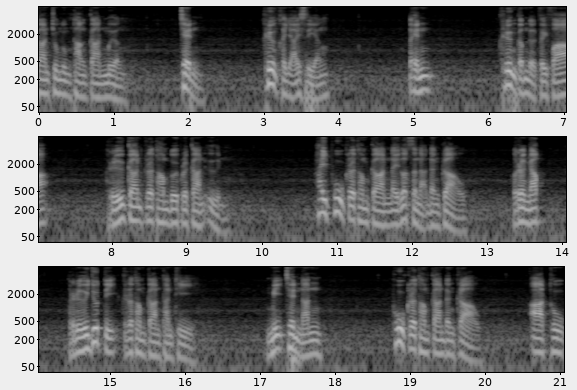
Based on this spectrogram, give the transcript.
การชุมนุมทางการเมือง เช่น เครื่องขยายเสียง เต็นท์เครื่องกำเนิดไฟฟ้า หรือการกระทำโดยประการอื่น ให้ผู้กระทำการในลักษณะดังกล่าว ระงับหรือยุติกระทำการทันที มิเช่นนั้น ผู้กระทำการดังกล่าว อาจถูก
